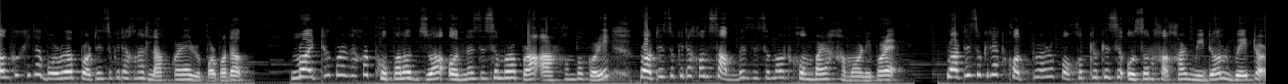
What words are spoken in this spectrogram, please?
অংকুশিতা বৰুৱাই প্ৰতিযোগিতাখনত লাভ কৰে ৰূপৰ পদক। মধ্যপ্ৰদেশৰ ভূপালত যোৱা ঊনৈছ ডিচেম্বৰৰ পৰা আৰম্ভ কৰি প্ৰতিযোগিতাখন ছাব্বিছ ডিচেম্বৰত সোমবাৰে সামৰণি পৰে। প্ৰতিযোগিতাত সত্তৰ আৰু পঁয়সত্তৰ কেজি ওজন শাখাৰ মিডল ৱেইটৰ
